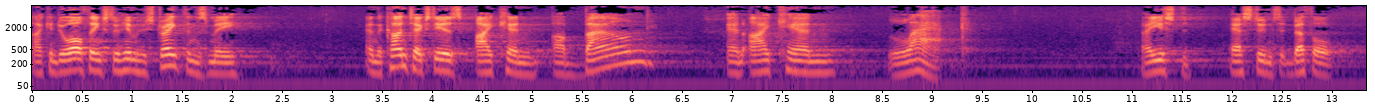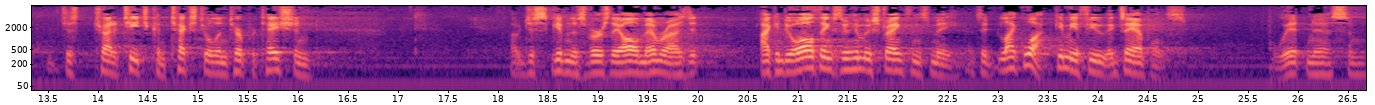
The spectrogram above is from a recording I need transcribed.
I can do all things through him who strengthens me. And the context is, I can abound and I can lack. I used to ask students at Bethel, just try to teach contextual interpretation I would just give them this verse. They all memorized it. I can do all things through him who strengthens me. I said, like what? Give me a few examples. Witness and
